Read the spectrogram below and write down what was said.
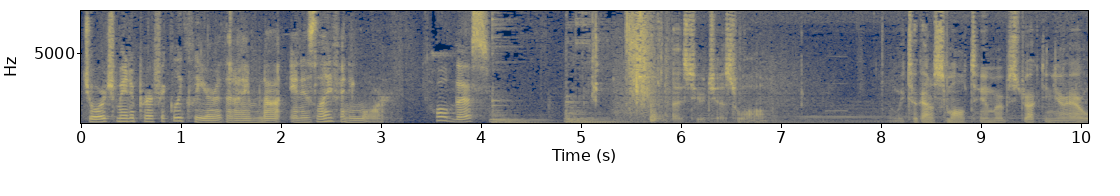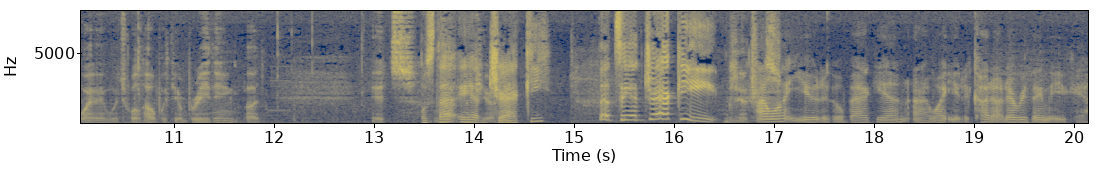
George made it perfectly clear that I am not in his life anymore. Hold this. That's to your chest wall. We took out a small tumor obstructing your airway, which will help with your breathing, but it's. Was that not Aunt cure. Jackie? That's Aunt Jackie. I want you to go back in, and I want you to cut out everything that you can,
